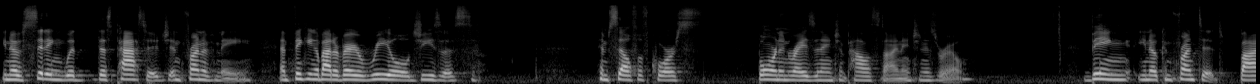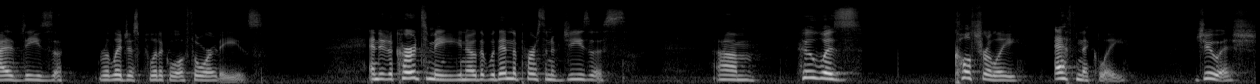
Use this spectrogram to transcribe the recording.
you know, sitting with this passage in front of me and thinking about a very real Jesus, himself, of course, born and raised in ancient Palestine, ancient Israel, being, you know, confronted by these religious political authorities. And it occurred to me, you know, that within the person of Jesus, um, who was culturally ethnically Jewish,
